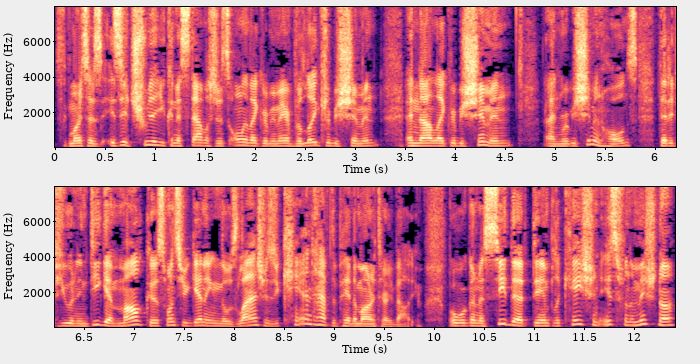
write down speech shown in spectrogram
So the Gemara says, is it true that you can establish that it's only like Rabbi Meir, like Rabbi Shimon, and not like Rabbi Shimon? And Rabbi Shimon holds that if you would indeed get malchus, once you're getting those lashes, you can't have to pay the monetary value. But we're going to see that the implication is from the Mishnah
